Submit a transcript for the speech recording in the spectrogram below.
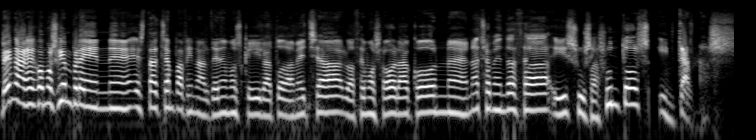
Venga, que como siempre en eh, esta champa final tenemos que ir a toda mecha. Lo hacemos ahora con eh, Nacho Mendaza y sus asuntos internos.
